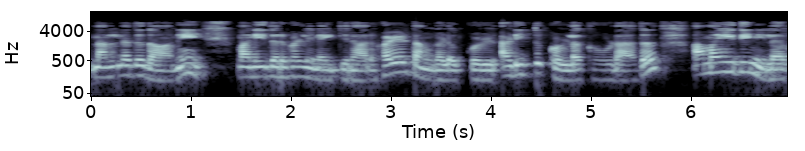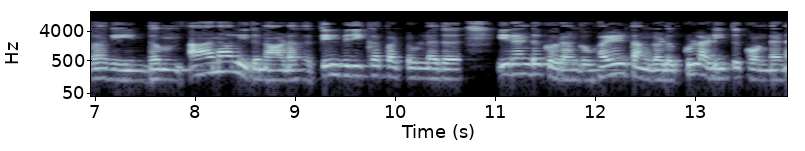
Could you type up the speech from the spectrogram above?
நல்லதுதானே மனிதர்கள் நினைக்கிறார்கள் தங்களுக்குள் அடித்துக் கொள்ளக்கூடாது. அமைதி நிலவ வேண்டும். ஆனால் இது நாடகத்தில் விதிக்கப்பட்டுள்ளது. இரண்டு குரங்குகள் தங்களுக்குள் அடித்துக் கொண்டன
